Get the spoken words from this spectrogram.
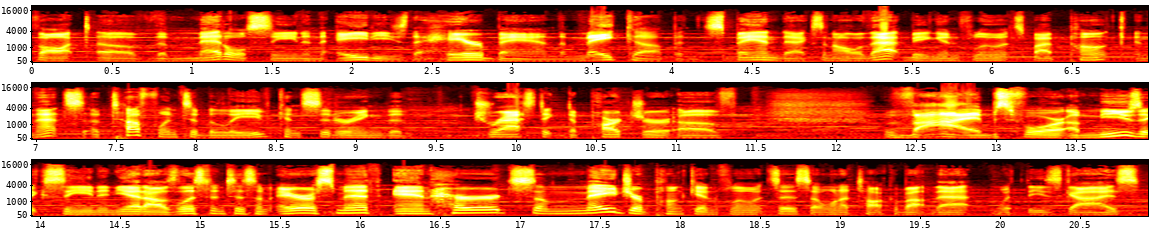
thought of the metal scene in the 80s, the hair band, the makeup, and the spandex, and all of that being influenced by punk. And that's a tough one to believe considering the drastic departure of vibes for a music scene, and yet I was listening to some Aerosmith and heard some major punk influences. So I want to talk about that with these guys.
